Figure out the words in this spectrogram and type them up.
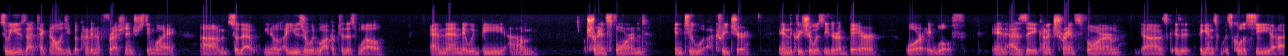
So we use that technology, but kind of in a fresh and interesting way, um, so that you know a user would walk up to this well, and then they would be um, transformed into a creature, and the creature was either a bear or a wolf. And as they kind of transform, uh, it's, it, again, it's, it's, cool to see uh,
